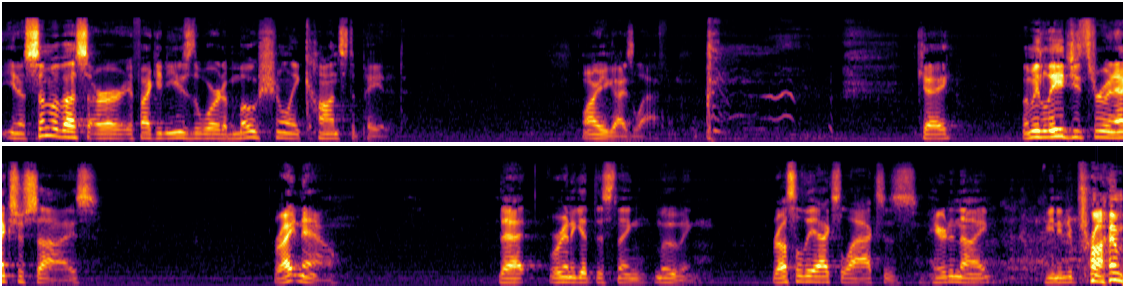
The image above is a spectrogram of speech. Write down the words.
you know, some of us are, if I could use the word, emotionally constipated. Why are you guys laughing? okay? Let me lead you through an exercise right now that we're going to get this thing moving. Russell the Ex-Lax is here tonight. If you need to prime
